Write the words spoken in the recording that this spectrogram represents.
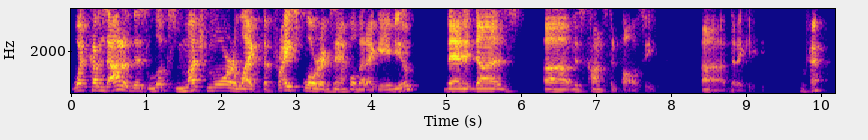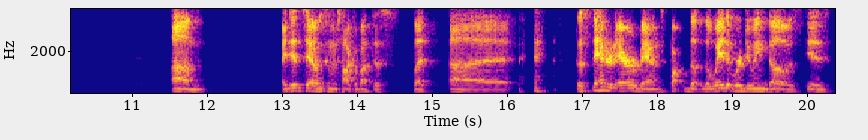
what comes out of this looks much more like the price floor example that I gave you than it does uh, this constant policy uh, that I gave you. Okay. Um, I did say I was going to talk about this, but uh, the standard error bands, the, the way that we're doing those is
